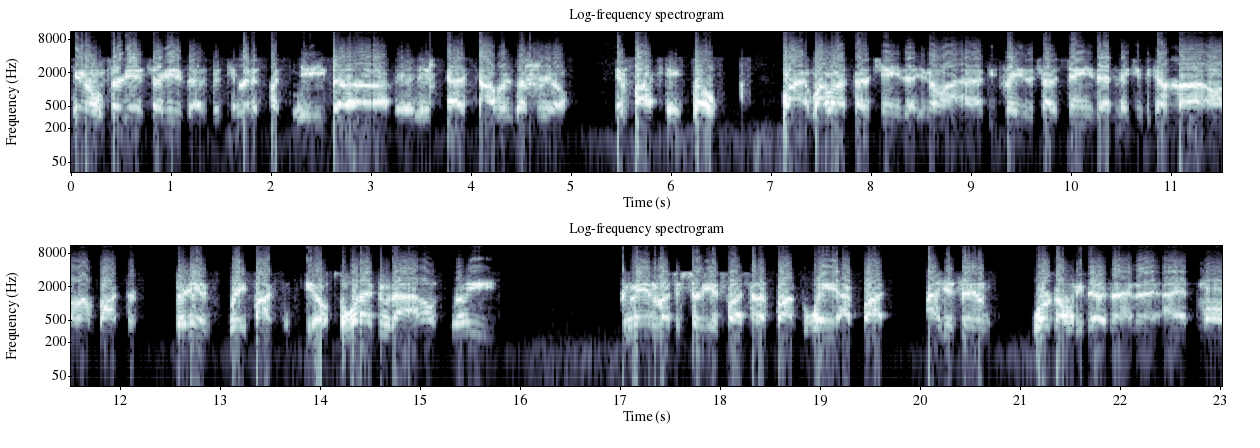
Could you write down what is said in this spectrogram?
You know, Sergey, Sergey is a, a tremendous fighter. He's, uh, his, his power is unreal in boxing. So why why would I try to change that? You know, I, I'd be crazy to try to change that and make him become an uh, all-around boxer. Sergey has great boxing skill. So what I do is I don't really demand much of Sergey as far as trying to fight the way I fought. I just let him work on what he does, and, and I, I add small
